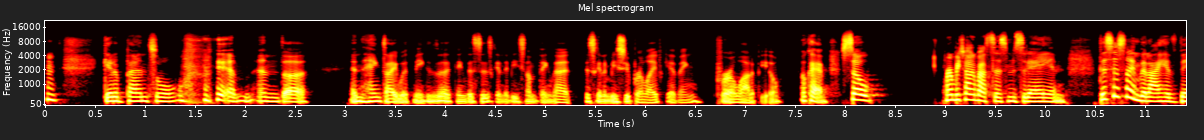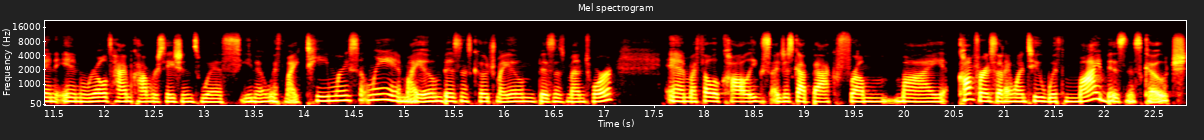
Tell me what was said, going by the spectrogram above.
get a pencil, and, and uh, and hang tight with me because I think this is going to be something that is going to be super life giving for a lot of you. Okay. So, we're going to be talking about systems today. And this is something that I have been in real time conversations with, you know, with my team recently and my own business coach, my own business mentor and my fellow colleagues. I just got back from my conference that I went to with my business coach.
